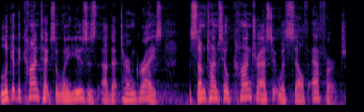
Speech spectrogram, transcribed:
Look at the context of when he uses uh, that term grace. Sometimes he'll contrast it with self effort.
